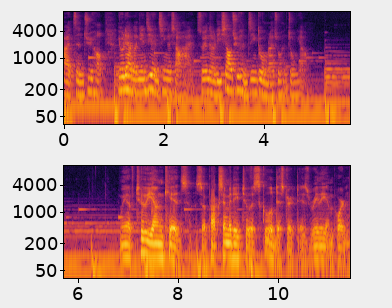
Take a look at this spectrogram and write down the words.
好，整句哈，有两个年纪很轻的小孩，所以呢，离校区很近，对我们来说很重要。We have two young kids, so proximity to a school district is really important.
